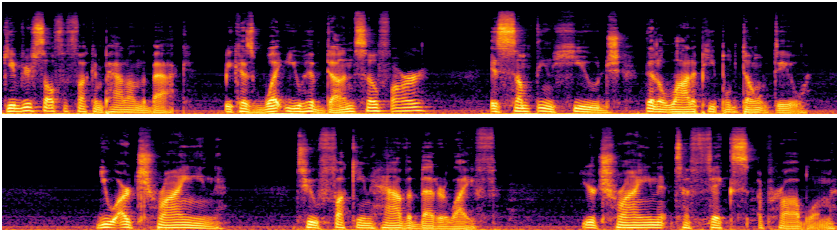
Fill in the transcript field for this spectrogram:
give yourself a fucking pat on the back because what you have done so far is something huge that a lot of people don't do. You are trying to fucking have a better life. You're trying to fix a problem,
